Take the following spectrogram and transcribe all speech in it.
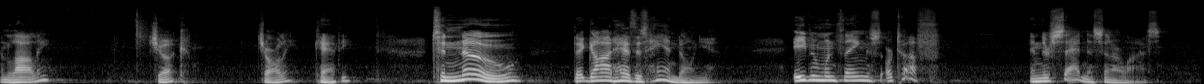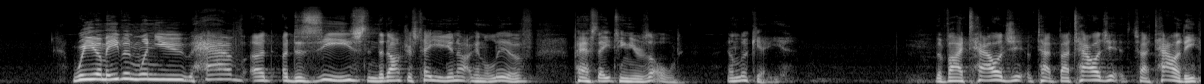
and Lolly, Chuck, Charlie, Kathy? to know that God has His hand on you, even when things are tough and there's sadness in our lives. William, even when you have a, a disease and the doctors tell you you're not going to live past 18 years old, and look at you. The vitality, vitality, vitality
